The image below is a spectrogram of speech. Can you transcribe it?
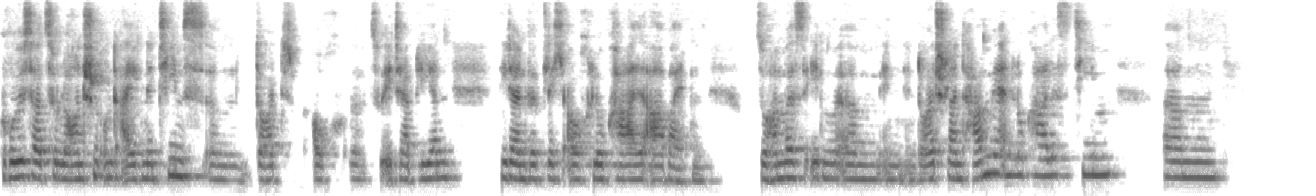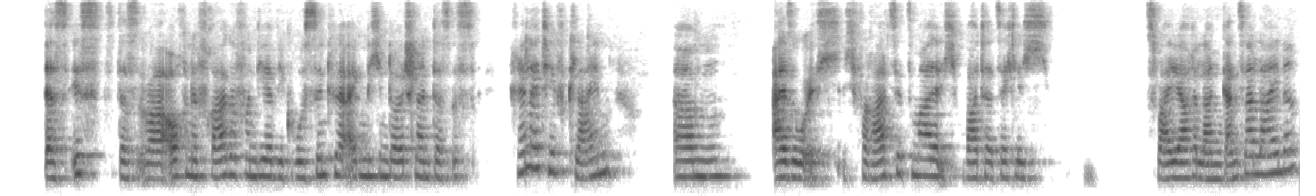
größer zu launchen und eigene Teams ähm, dort auch äh, zu etablieren, die dann wirklich auch lokal arbeiten. So haben wir es eben ähm, in, in, Deutschland, haben wir ein lokales Team. Ähm, das ist, das war auch eine Frage von dir, wie groß sind wir eigentlich in Deutschland? Das ist relativ klein. Ähm, also ich, ich verrate es jetzt mal, ich war tatsächlich zwei Jahre lang ganz alleine.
